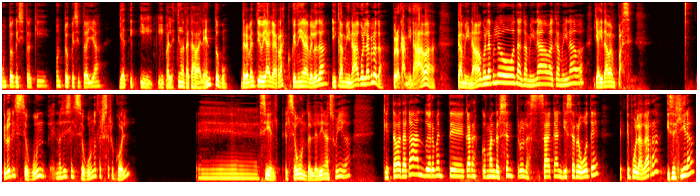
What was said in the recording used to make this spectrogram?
un toquecito aquí, un toquecito allá. Y, Palestino atacaba lento. De repente yo veía a Carrasco que tenía la pelota y caminaba con la pelota. Pero caminaba caminaba con la pelota, caminaba, caminaba, y ahí daba en pase. Creo que el segundo, no sé si el segundo o tercer gol. Eh, sí, el, segundo, el de Lina Zúñiga, que estaba atacando, de repente Carrasco manda el centro, la sacan y ese rebote, el tipo la agarra y se gira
